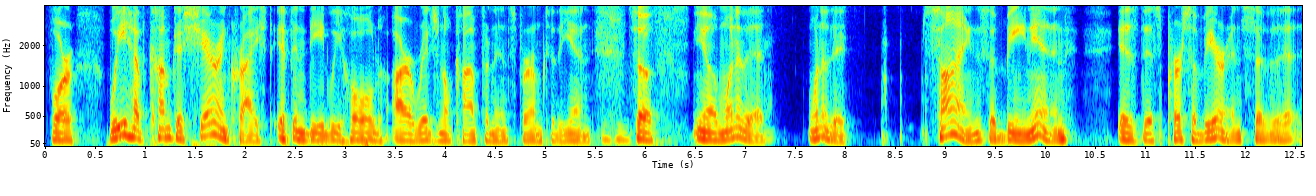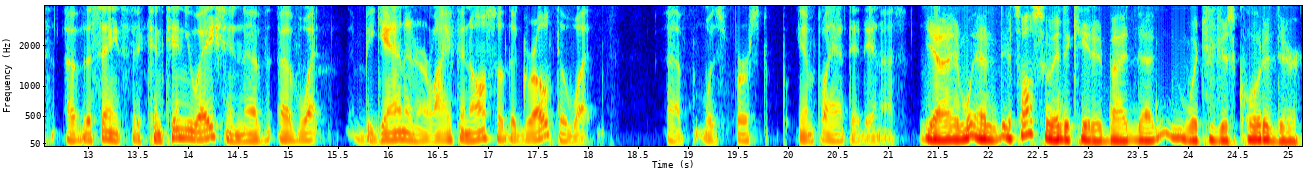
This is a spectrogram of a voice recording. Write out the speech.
For we have come to share in Christ if indeed we hold our original confidence firm to the end. Mm-hmm. So, you know, one of the one of the signs of being in is this perseverance of the of the saints, the continuation of, of what began in our life, and also the growth of what uh, was first implanted in us. Yeah, and and it's also indicated by that what you just quoted there,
